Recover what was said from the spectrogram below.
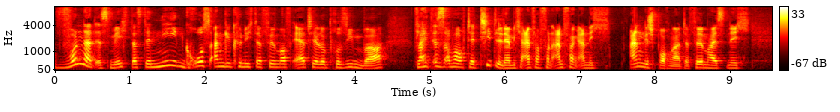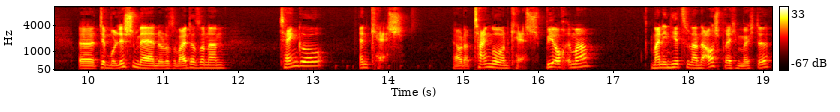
wundert es mich, dass der nie ein groß angekündigter Film auf RTL oder Pro7 war. Vielleicht ist es aber auch der Titel, der mich einfach von Anfang an nicht angesprochen hat. Der Film heißt nicht äh, Demolition Man oder so weiter, sondern Tango and Cash. Ja, oder Tango und Cash. Wie auch immer man ihn hierzulande aussprechen möchte.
